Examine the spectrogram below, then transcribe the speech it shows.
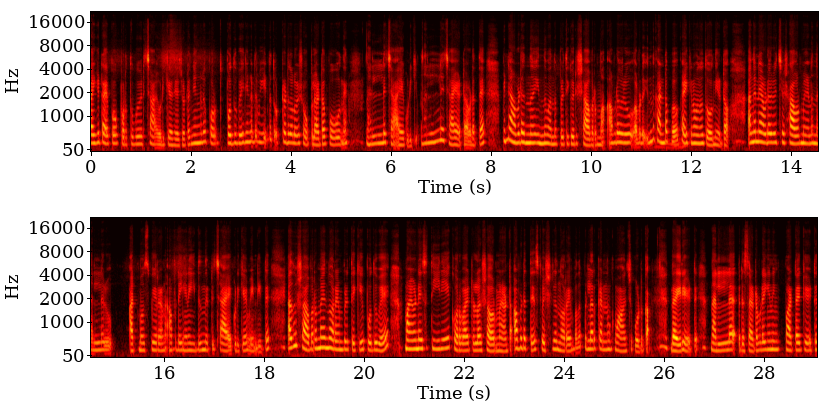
വൈകിട്ടായപ്പോൾ പുറത്ത് പോയി ഒരു ചായ കുടിക്കാമെന്ന് വിചാരിച്ചു കേട്ടോ. ഞങ്ങൾ പൊതുവേ ഞങ്ങളുടെ വീട്ടിൽ തൊട്ടടുത്തുള്ള ഒരു ഷോപ്പിലാട്ടോ പോകുന്നത് നല്ല ചായ കുടിക്കും. നല്ല ചായ കേട്ടോ അവിടുത്തെ. പിന്നെ അവിടെ നിന്ന് ഇന്ന് വന്നപ്പോഴത്തേക്ക് ഒരു ഷവർമ. അവിടെ ഒരു അവിടെ ഇന്ന് കണ്ടപ്പോൾ കഴിക്കണമെന്ന് തോന്നി കേട്ടോ. അങ്ങനെ അവിടെ ഒരു ഷവർമയാണ് നല്ലൊരു അറ്റ്മോസ്ഫിയറാണ് അവിടെ ഇങ്ങനെ ഇരുന്നിട്ട് ചായ കുടിക്കാൻ വേണ്ടിയിട്ട്. അത് ഷവർമ എന്ന് പറയുമ്പോഴത്തേക്ക് പൊതുവേ മയോണൈസ് തീരെ കുറവായിട്ടുള്ള ഷവർമയാണ് അവിടുത്തെ സ്പെഷ്യൽ എന്ന് പറയുമ്പോൾ അത് പിള്ളേർക്കാണ് നമുക്ക് വാങ്ങിച്ചു കൊടുക്കാം. ധൈര്യമായിട്ട്. നല്ല രസമായിട്ട്. അവിടെ ഇങ്ങനെ പാട്ടൊക്കെ കേട്ട്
